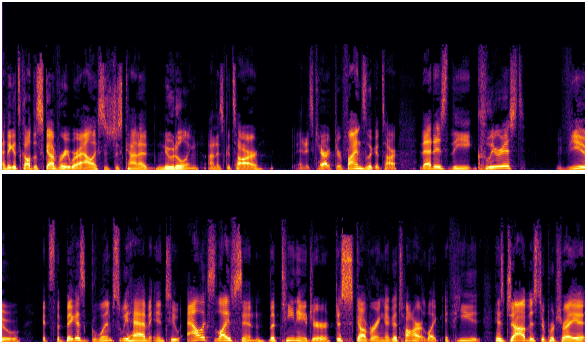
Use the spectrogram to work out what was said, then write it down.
I think it's called Discovery, where Alex is just kind of noodling on his guitar, and his character finds the guitar. That is the clearest view. It's the biggest glimpse we have into Alex Lifeson, the teenager, discovering a guitar. Like if he his job is to portray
